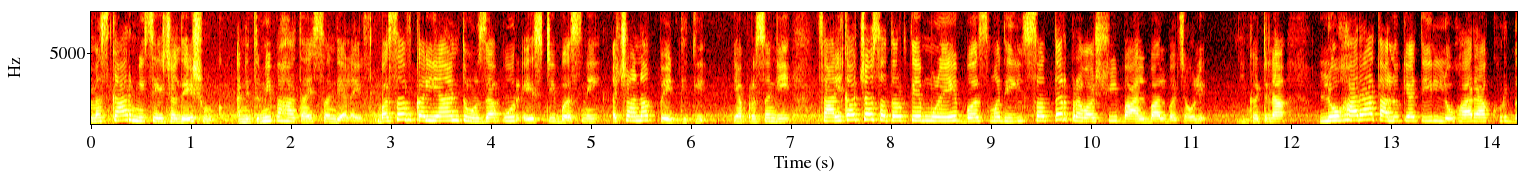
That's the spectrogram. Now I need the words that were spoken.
नमस्कार मी सेजल देशमुख आणि तुम्ही पाहताय Sandhya live Basav Kalyan Tuljapur S T बसने अचानक पेट घेतली. या प्रसंगी चालकाच्या सतर्कतेमुळे बसमधील सत्तर प्रवाशी बालबाल बचावले. ही घटना लोहारा तालुक्यातील लोहारा खुर्द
